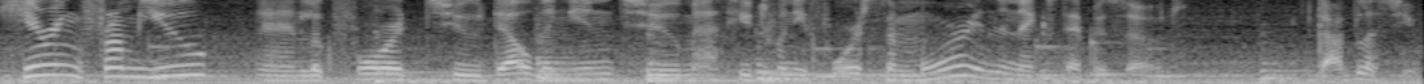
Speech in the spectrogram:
hearing from you and look forward to delving into Matthew 24 some more in the next episode. God bless you.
